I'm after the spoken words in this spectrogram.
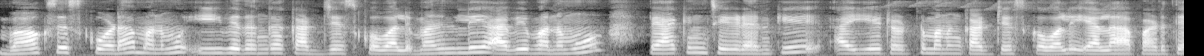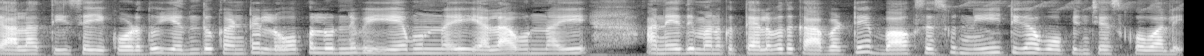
బాక్సెస్ కూడా మనము ఈ విధంగా కట్ చేసుకోవాలి. మళ్ళీ అవి మనము ప్యాకింగ్ చేయడానికి అయ్యేటట్టు మనం కట్ చేసుకోవాలి. ఎలా పడితే అలా తీసేయకూడదు. ఎందుకంటే లోపల ఉన్నవి ఏమున్నాయి ఎలా ఉన్నాయి అనేది మనకు తెలియదు కాబట్టి బాక్సెస్ నీట్గా ఓపెన్ చేసుకోవాలి.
